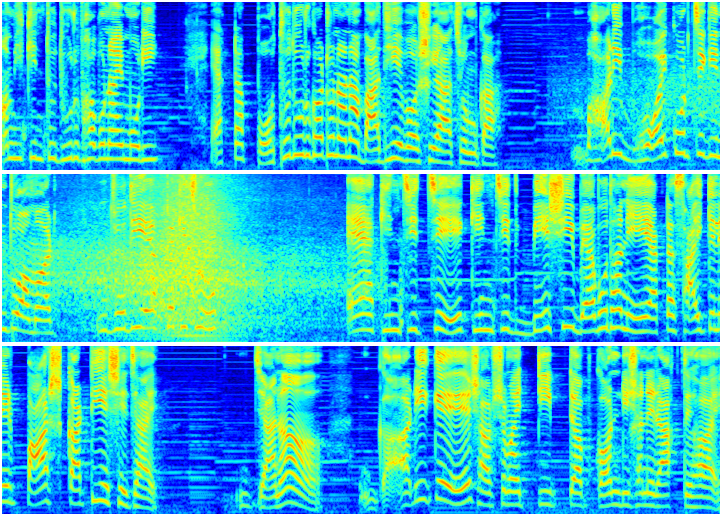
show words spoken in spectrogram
আমি কিন্তু দুর্ভাবনায় মরি। একটা পথ দুর্ঘটনা না বাঁধিয়ে বসে আচমকা। ভারী ভয় করছে কিন্তু আমার। যদি একটা কিছু এক ইঞ্চির চেয়ে কিঞ্চিত বেশি ব্যবধানে একটা সাইকেলের পাশ কাটিয়ে সে যায়। জানো, গাড়িকে সবসময় টিপটপ কন্ডিশনে রাখতে হয়,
